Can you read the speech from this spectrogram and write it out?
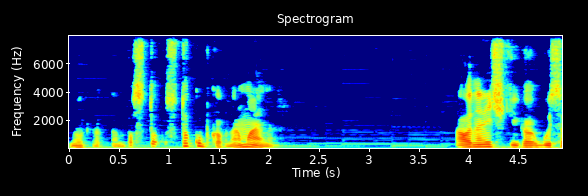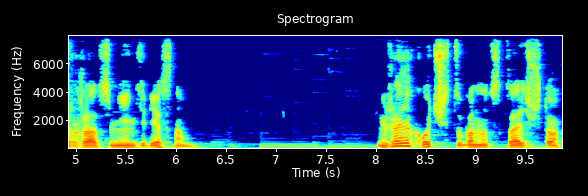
ну как там по 100, 100 кубков нормально. А вот новички как будет сражаться мне интересно неужели хочет чтобы сказать что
